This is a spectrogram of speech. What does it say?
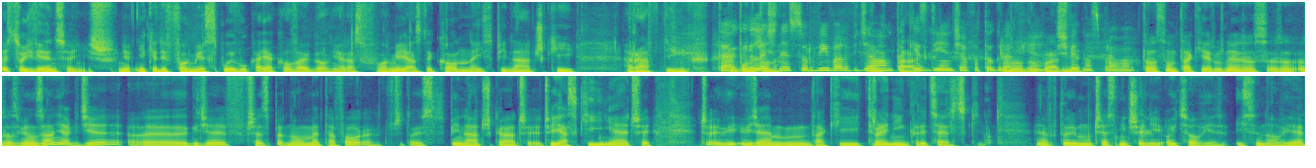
to jest coś więcej niż nie, niekiedy w formie spływu kajakowego, nieraz w formie jazdy konnej, spinaczki, rafting. Tak, leśny survival, widziałam no, takie tak. zdjęcia, fotografie. No, dokładnie. Świetna sprawa. To są takie różne roz, rozwiązania, gdzie, e, gdzie przez pewną metaforę, czy to jest spinaczka, czy, czy jaskinie, czy, czy widziałem taki trening rycerski, w którym uczestniczyli ojcowie i synowie.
